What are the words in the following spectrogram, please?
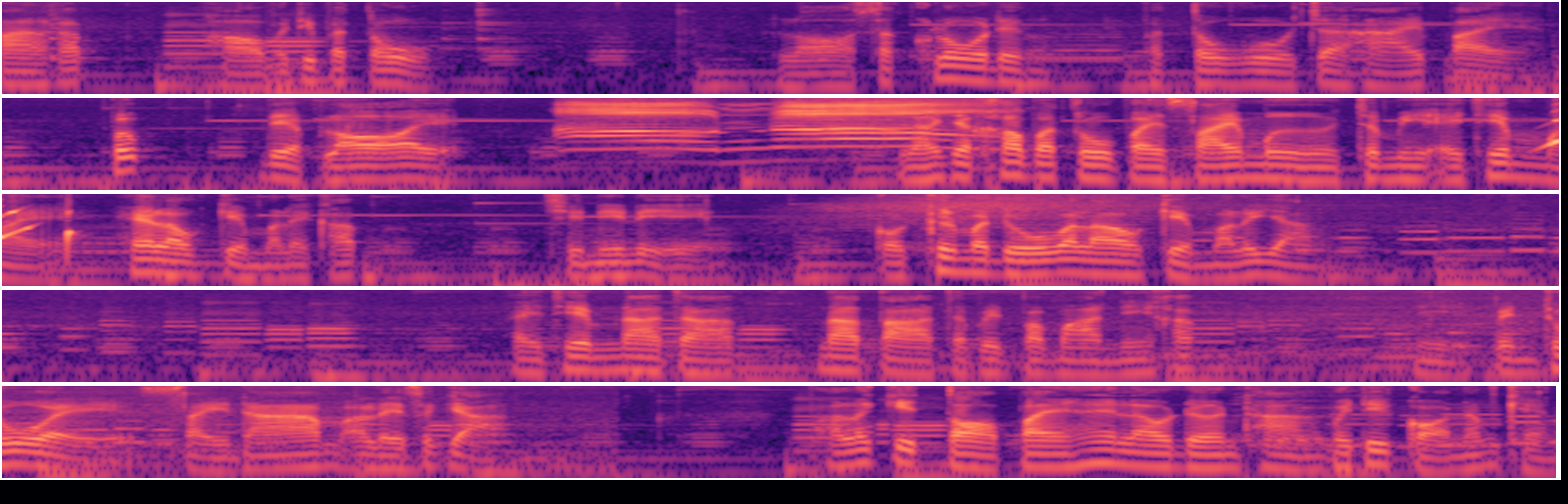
มาครับ เผาไปที่ประตู รอสักครู่หนึ่งประตูจะหายไปปุ๊บเรียบร้อยหลังจากเข้าประตูไปซ้ายมือจะมีไอเทมใหม่ ให้เราเก็บมาเลยครับ ชิ้นนี้นี่เอง กดขึ้นมาดูว่าเราเก็บมาหรือยัง ไอเทมน่าจะหน้าตาจะเป็นประมาณนี้ครับ นี่เป็นถ้วยใส่น้ำอะไรสักอย่าง ภารกิจต่อไปให้เราเดินทางไปที่เกาะน้ำแข็ง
